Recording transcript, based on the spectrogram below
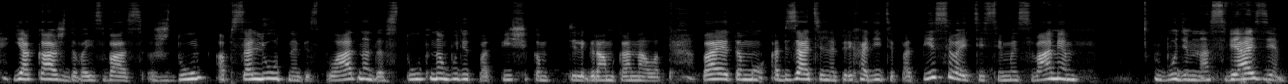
Я каждого из вас жду абсолютно бесплатно, доступно будет подписчикам телеграм-канала. Поэтому обязательно переходите, подписывайтесь, и мы с вами будем на связи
